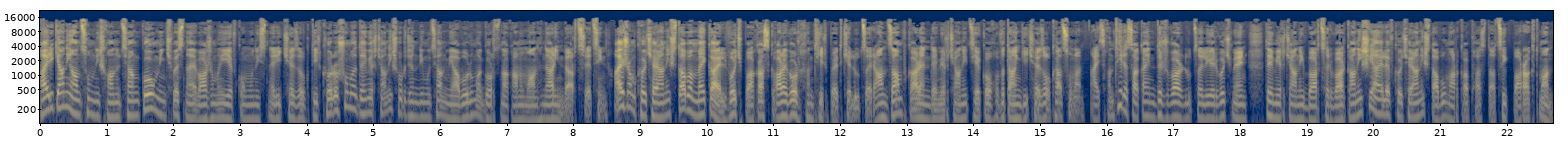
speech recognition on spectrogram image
Հայրիկյանի անցումն իշխանության կողմ, ինչպես նաև ԱԺՄ-ի եւ կոմունիստների չեզոք դիրքորոշումը Դեմիրճյանի շուրջընդդիմության միավորումը գործնականում անհնարին դարձրեցին։ Այժմ Քոչարյանի շտաբը մեկ այլ ոչ պակաս կարևոր խնդիր պետք է լուծեր՝ անձամբ Կարեն Դեմիրճյանից եկող վտանգի չեզոքացումը։ Այս խնդիրը սակայն դժվար լուծելի էր ոչ միայն Դեմիրճյանի բարձր վարկանիշի, այլև Քոչարյանի շտաբում արկա փաստացի պարակտման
